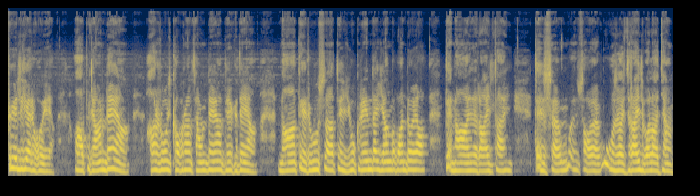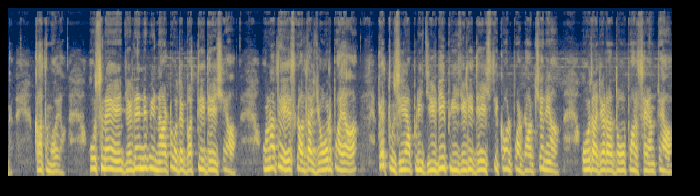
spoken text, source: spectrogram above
ਫੇਲੀਅਰ ਹੋਏ ਆ। ਆਪ ਜਾਣਦੇ ਹਾਂ ਹਰ ਰੋਜ਼ ਖਬਰਾਂ ਸੁਣਦੇ ਹਾਂ ਦੇਖਦੇ ਹਾਂ ਨਾ ਤੇ ਰੂਸ ਦਾ ਤੇ ਯੂਕਰੇਨ ਦਾ ਜੰਗ ਬੰਦ ਹੋਇਆ ਤੇ ਨਾ ਇਜ਼ਰਾਈਲ ਦਾ ਹੀ ਤੇ ਉਹ ਇਜ਼ਰਾਈਲ ਵਾਲਾ ਜੰਗ ਖਤਮ ਹੋਇਆ। ਉਸਨੇ ਜਿਹੜੇ ਨੇ ਵੀ ਨਾਟੋ ਦੇ 32 ਦੇਸ਼ ਆ, ਉਹਨਾਂ ਤੇ ਇਸ ਗੱਲ ਦਾ ਜ਼ੋਰ ਪਾਇਆ ਕਿ ਤੁਸੀਂ ਆਪਣੀ ਜੀ ਡੀ ਪੀ ਜਿਹੜੀ ਦੇਸ਼ ਦੀ ਕੋਲ ਪ੍ਰੋਡਕਸ਼ਨ ਆ, ਉਹਦਾ ਜਿਹੜਾ ਦੋ ਪਰਸੈਂਟ ਆ,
